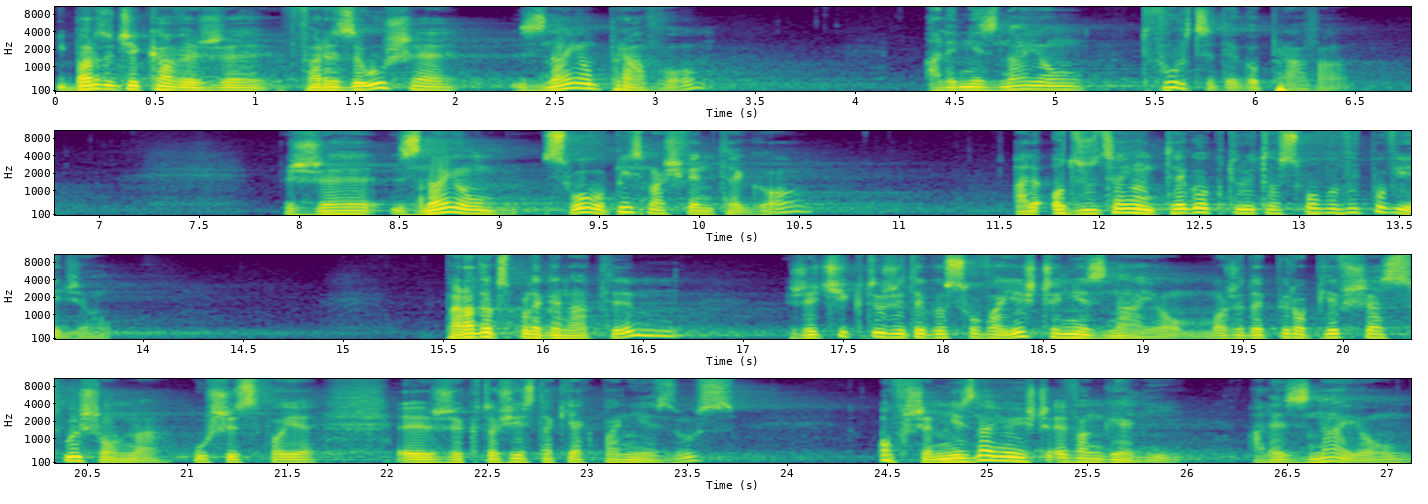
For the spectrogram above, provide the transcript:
I bardzo ciekawe, że faryzeusze znają prawo, ale nie znają twórcy tego prawa. Że znają słowo Pisma Świętego, ale odrzucają tego, który to słowo wypowiedział. Paradoks polega na tym, że ci, którzy tego słowa jeszcze nie znają, może dopiero pierwszy raz słyszą na uszy swoje, e, że ktoś jest taki jak Pan Jezus, owszem, nie znają jeszcze Ewangelii, ale znają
